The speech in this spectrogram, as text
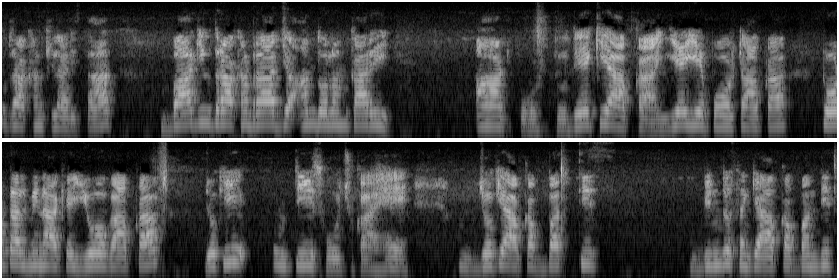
उत्तराखंड खिलाड़ी सात, बाकी उत्तराखंड राज्य आंदोलनकारी आठ पोस्ट। तो देखिए आपका, ये ये पोस्ट आपका, टोटल मिला के योग आपका जो कि उनतीस हो चुका है, जो कि आपका बत्तीस बिंदु संख्या, आपका बंधित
